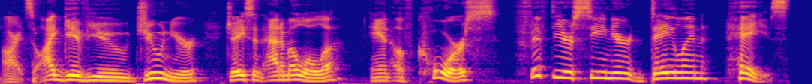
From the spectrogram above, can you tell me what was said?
All right, so I give you junior Jayson Ademilola and of course, fifth year senior Daelin Hayes.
